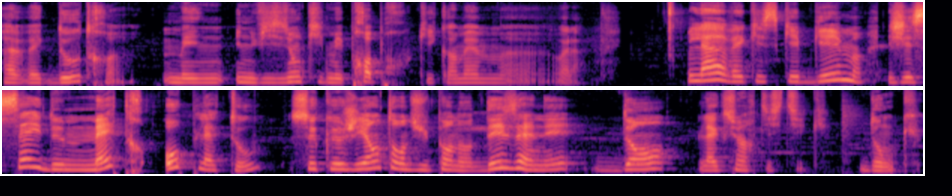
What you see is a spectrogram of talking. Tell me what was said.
avec d'autres, mais une, vision qui m'est propre, qui quand même... euh, voilà. Là, avec Escape Game, j'essaye de mettre au plateau ce que j'ai entendu pendant des années dans l'action artistique. Donc,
